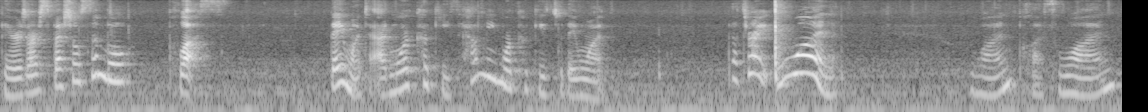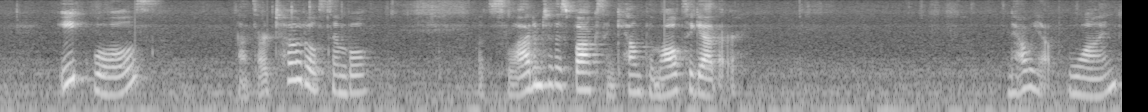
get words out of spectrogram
There's our special symbol, plus. They want to add more cookies. How many more cookies do they want? That's right, one. One plus one equals, that's our total symbol. Let's slide them to this box and count them all together. Now we have one,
